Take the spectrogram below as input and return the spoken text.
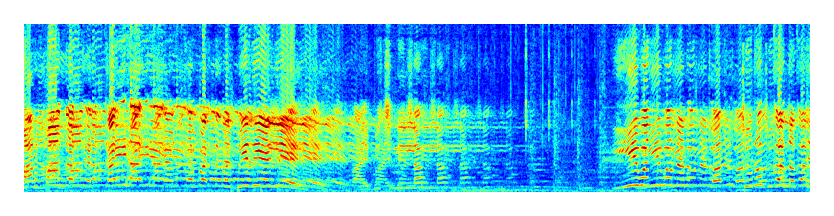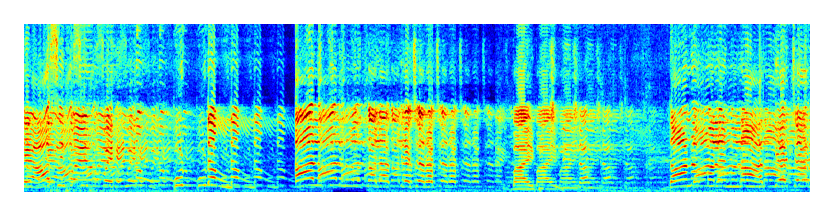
ಮರ್ಮಾಂಗಕ್ಕೆ ಕೈ ಹಾಕಿ ಎಳ್ಕೊ ಬರ್ತಾರೆ ಬೀದಿಯಲ್ಲಿ. ಬಾಯಿ ಬಿಚ್ಚಲಿಲ್ಲ. ಇವತ್ತು ನನಗೆ ಕಣ್ಣು ಚುರುಕನ್ನುತ್ತೆ ಆಸಿಫ ಎಂಬ ಹೆಣ್ಣು ಪುಟ್ ತಿಂಗಳ ಕಾಲ ಅತ್ಯಾಚಾರ. ಬಾಯಿ ಬಿಚ್ಚಲಿಲ್ಲ. ದಾನಮ್ಮನನ್ನ ಅತ್ಯಾಚಾರ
